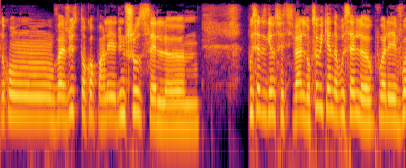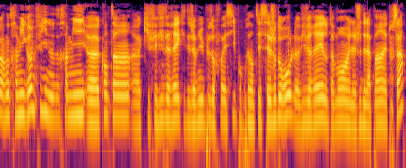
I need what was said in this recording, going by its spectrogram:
donc on va juste encore parler d'une chose, c'est le euh, Bruxelles Games Festival. Donc ce week-end à Bruxelles, euh, vous pouvez aller voir notre ami Grumpy, notre ami euh, Quentin, euh, qui fait Vivere, qui est déjà venu plusieurs fois ici pour présenter ses jeux de rôle euh, Vivere, notamment les jeux des lapins et tout ça.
